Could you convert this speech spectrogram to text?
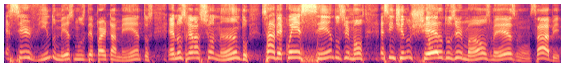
é servindo mesmo nos departamentos, é nos relacionando, sabe? É conhecendo os irmãos, é sentindo o cheiro dos irmãos mesmo, sabe?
